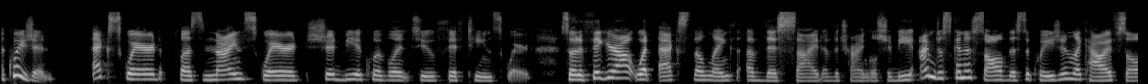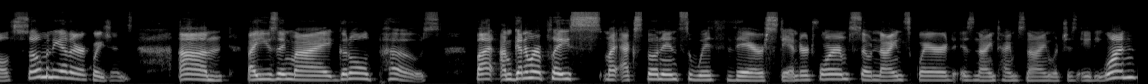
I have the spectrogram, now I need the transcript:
equation x squared plus 9 squared should be equivalent to 15 squared. So to figure out what x, the length of this side of the triangle should be, I'm just going to solve this equation like how I've solved so many other equations um, by using my good old pose. But I'm going to replace my exponents with their standard form. So 9 squared is 9 times 9, which is 81.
